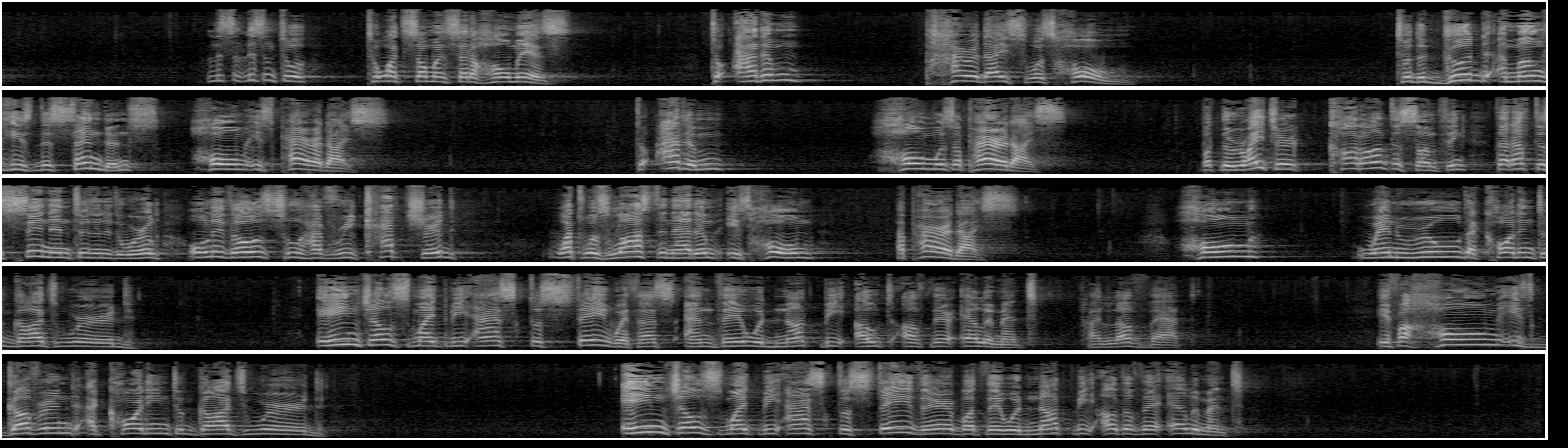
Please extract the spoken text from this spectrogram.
Listen, listen to, to what someone said a home is. To Adam, paradise was home. To the good among his descendants, home is paradise. To Adam, home was a paradise. But the writer caught on to something that after sin entered into the world, only those who have recaptured what was lost in Adam is home, a paradise. Home, when ruled according to God's word, angels might be asked to stay with us and they would not be out of their element. I love that. If a home is governed according to God's word, angels might be asked to stay there, but they would not be out of their element.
